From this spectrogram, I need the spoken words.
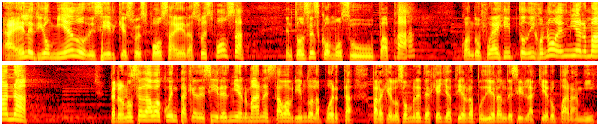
a él le dio miedo decir que su esposa era su esposa. Entonces, como su papá, cuando fue a Egipto, dijo, no, es mi hermana. Pero no se daba cuenta que decir es mi hermana estaba abriendo la puerta para que los hombres de aquella tierra pudieran decir la quiero para mí.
